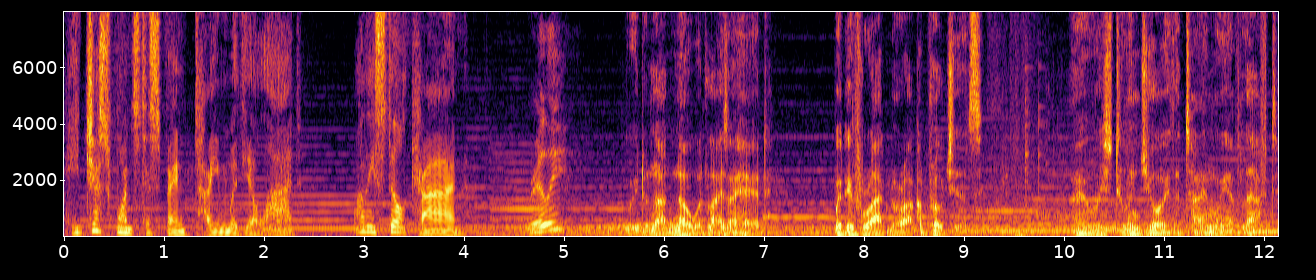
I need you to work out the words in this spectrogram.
he just wants to spend time with you, lad, while he still can? Really? We do not know what lies ahead. But if Ragnarok approaches, I wish to enjoy the time we have left.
